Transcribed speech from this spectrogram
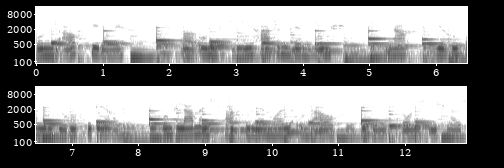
und auch gegen mich. Äh, und sie hatten den Wunsch, nach Jerusalem zurückzukehren. Und Laman sprach zu Lemuel und auch zu den Sohnes Ishmaels,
